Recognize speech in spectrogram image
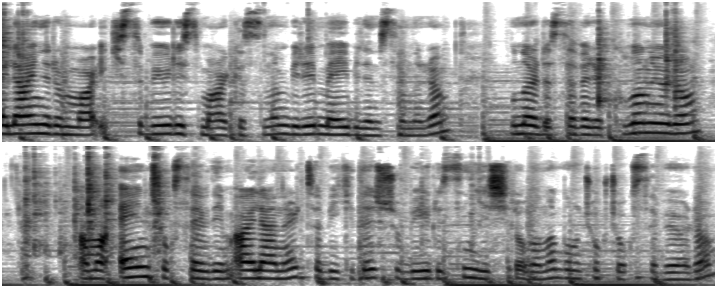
eyelinerım var. İkisi Beaulis markasının, biri Maybelline sanırım. Bunları da severek kullanıyorum. Ama en çok sevdiğim eyeliner tabii ki de şu Beaulis'in yeşil olanı. Bunu çok çok seviyorum.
